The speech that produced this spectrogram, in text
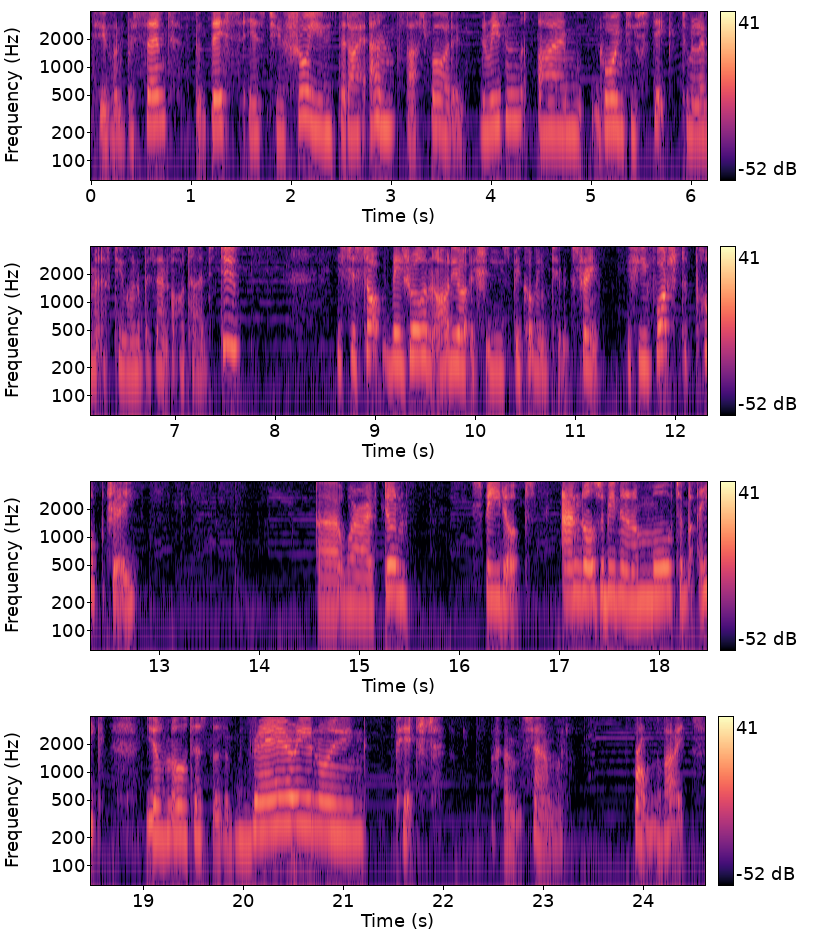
200%, but this is to show you that I am fast forwarding. The reason I'm going to stick to a limit of 200% or times 2 is to stop visual and audio issues becoming too extreme. If you've watched PUBG, uh, where I've done speed ups and also been on a motorbike, you'll notice there's a very annoying pitched um, sound from the bikes.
